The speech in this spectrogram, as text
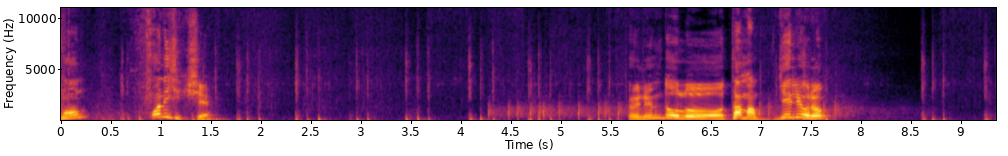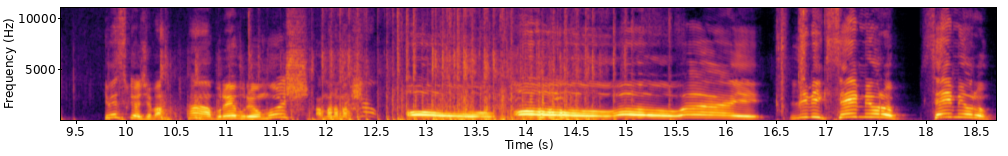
Son 12 kişi. Önüm dolu. Tamam. Geliyorum. Kime sıkıyor acaba? Ha buraya vuruyormuş. Aman aman. Oo! Oo! Oo! Vay! Livik sevmiyorum. Sevmiyorum.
